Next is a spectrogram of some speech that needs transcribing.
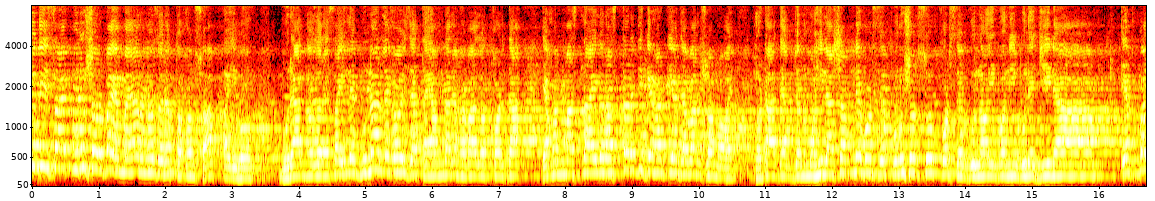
যদি চায় পুরুষের বাই মায়ার নজরে, তখন সব পাইব। বুড়া নজরে চাইলে গুণা লেখা হয়ে যায়, তাই আমদারে হেফাজত করতা। এখন মাসলা আইলো রাস্তার দিকে হাঁটিয়া যাবার সময়। হঠাৎ একজন মহিলা সামনে পড়ছে, পুরুষের চোখ পড়ছে, গুণই বনি বলে জিনা একবার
